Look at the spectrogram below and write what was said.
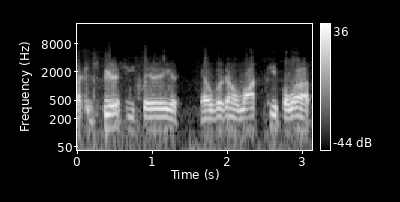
a conspiracy theory, or you know, we're going to lock people up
